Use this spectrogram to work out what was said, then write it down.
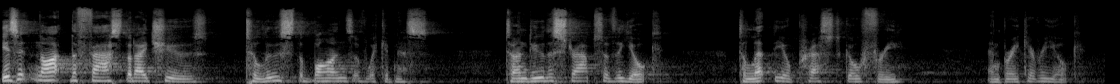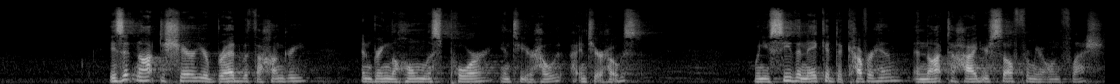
Is it not the fast that I choose to loose the bonds of wickedness, to undo the straps of the yoke, to let the oppressed go free, and break every yoke? Is it not to share your bread with the hungry and bring the homeless poor into your, ho- into your house? When you see the naked to cover him and not to hide yourself from your own flesh?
